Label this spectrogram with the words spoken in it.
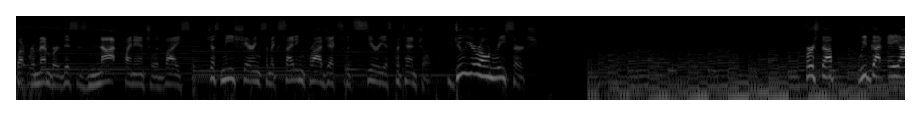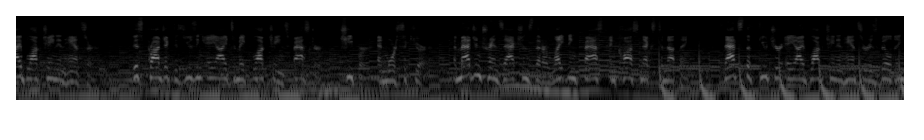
But remember, this is not financial advice, just me sharing some exciting projects with serious potential. Do your own research. First up, we've got AI Blockchain Enhancer. This project is using AI to make blockchains faster, cheaper, and more secure. Imagine transactions that are lightning fast and cost next to nothing. That's the future AI Blockchain Enhancer is building,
